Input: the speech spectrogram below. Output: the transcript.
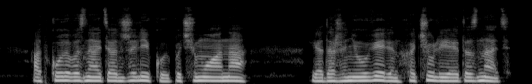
и почему она... Я даже не уверен, хочу ли я это знать».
